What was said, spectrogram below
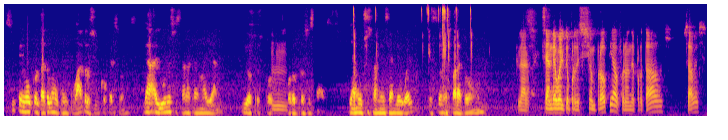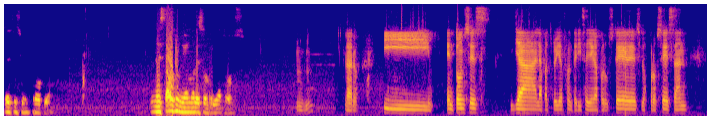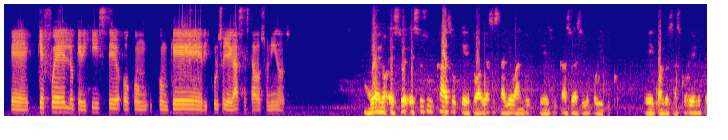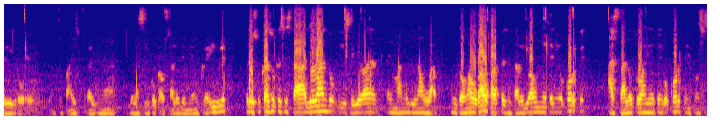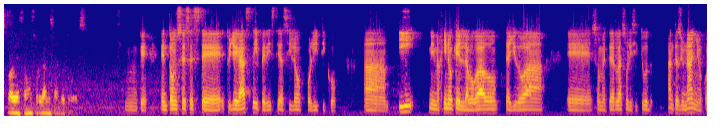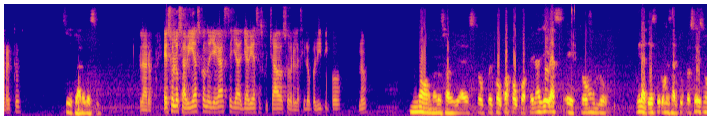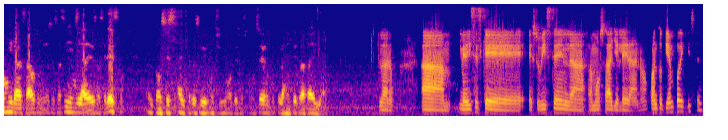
sí tengo contacto como con cuatro o cinco personas. Ya algunos están acá en Miami y otros por, mm. otros estados. Ya muchos también se han devuelto. Esto no es para todo el mundo. Claro. ¿Se han devuelto por decisión propia o fueron deportados? ¿Sabes? Decisión propia. En Estados Unidos no les sonríe a todos. Claro. Y entonces, ya la patrulla fronteriza llega por ustedes, los procesan. Eh, ¿Qué fue lo que dijiste o con, qué discurso llegaste a Estados Unidos? Bueno, esto, esto es un caso que todavía se está llevando, que es un caso de asilo político, eh, cuando estás corriendo peligro eh, país por alguna de las cinco causales de miedo increíble, pero es un caso que se está llevando y se lleva en manos de un abogado, junto a un abogado para presentarlo. Yo aún no he tenido corte, hasta el otro año tengo corte, entonces todavía estamos organizando todo eso. Ok, entonces este, tú llegaste y pediste asilo político ah, y me imagino que el abogado te ayudó a eh, someter la solicitud antes de un año, ¿correcto? Sí, claro que sí. Claro. ¿Eso lo sabías cuando llegaste? ¿Ya, ya habías escuchado sobre el asilo político? ¿No? No, no lo sabía. Esto fue poco a poco. Apenas llegas, eh, todo el mundo mira, tienes que comenzar tu proceso, mira, Estados Unidos es así, mira, debes hacer esto. Entonces hay que recibir muchísimos de esos consejos porque la gente trata de guiar. Claro. me dices que estuviste en la famosa hielera, ¿no? ¿Cuánto tiempo dijiste?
